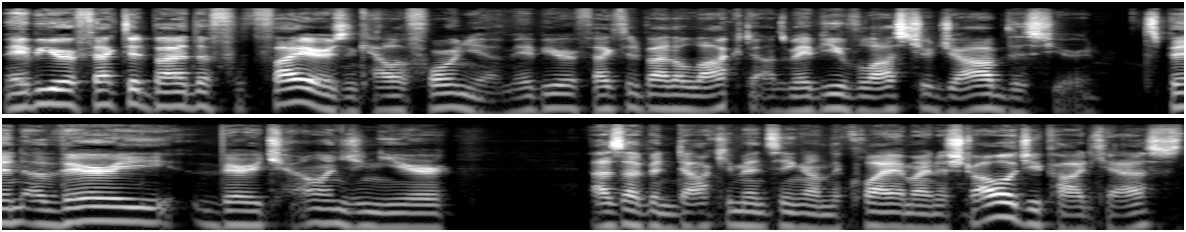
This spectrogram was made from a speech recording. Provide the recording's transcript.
maybe you're affected by the fires in California, maybe you're affected by the lockdowns, maybe you've lost your job this year. It's been a very, very challenging year. As I've been documenting on the Quiet Mind Astrology podcast,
